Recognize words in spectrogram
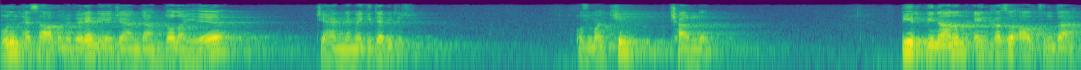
bunun hesabını veremeyeceğinden dolayı cehenneme gidebilir. O zaman kim karlı? Bir binanın enkazı altında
